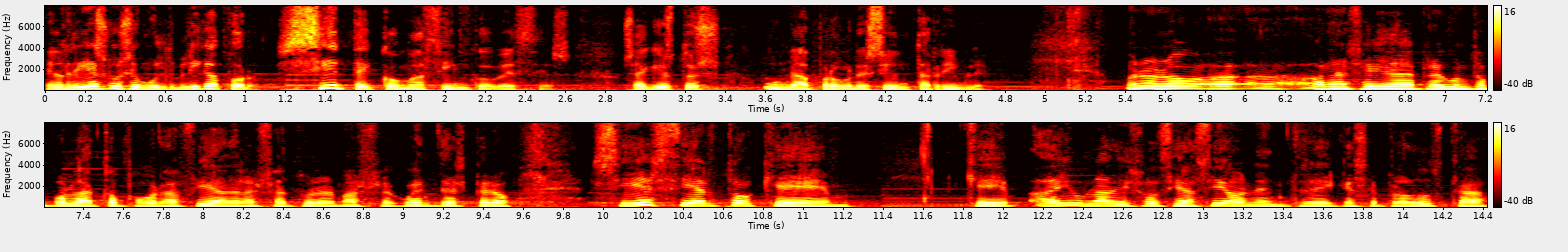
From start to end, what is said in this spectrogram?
el riesgo se multiplica por 7,5 veces. O sea que esto es una progresión terrible. Bueno, luego, ahora enseguida le pregunto por la topografía de las fracturas más frecuentes, pero sí es cierto que, que hay una disociación entre que se produzca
